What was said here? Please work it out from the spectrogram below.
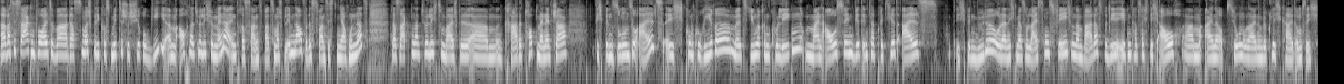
Aber was ich sagen wollte, war, dass zum Beispiel die kosmetische Chirurgie ähm, auch natürlich für Männer interessant interessant war, zum Beispiel im Laufe des 20. Jahrhunderts. Da sagten natürlich zum Beispiel ähm, gerade Top-Manager, ich bin so und so alt, ich konkurriere mit jüngeren Kollegen, mein Aussehen wird interpretiert als ich bin müde oder nicht mehr so leistungsfähig und dann war das für die eben tatsächlich auch ähm, eine Option oder eine Möglichkeit, um sich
